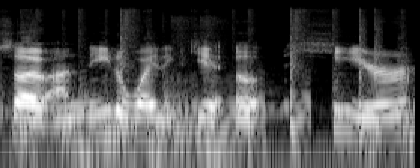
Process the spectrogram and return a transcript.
So I need a way to get up here.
